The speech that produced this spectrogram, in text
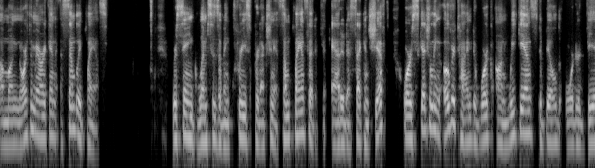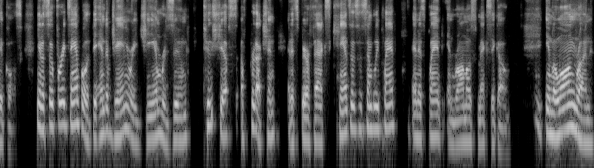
among North American assembly plants. We're seeing glimpses of increased production at some plants that have added a second shift or scheduling overtime to work on weekends to build ordered vehicles. You know, so for example, at the end of January, GM resumed two shifts of production at its Fairfax, Kansas assembly plant and its plant in Ramos, Mexico. In the long run,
